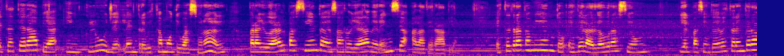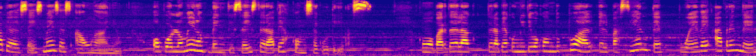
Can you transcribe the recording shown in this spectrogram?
Esta terapia incluye la entrevista motivacional para ayudar al paciente a desarrollar adherencia a la terapia. Este tratamiento es de larga duración y el paciente debe estar en terapia de 6 meses a un año o por lo menos 26 terapias consecutivas. Como parte de la terapia cognitivo-conductual, el paciente puede aprender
